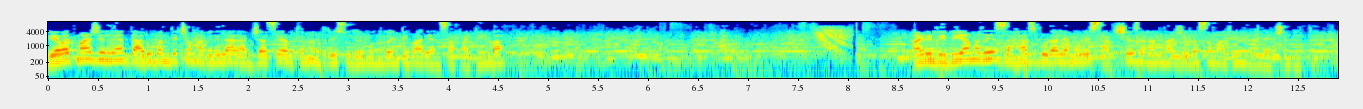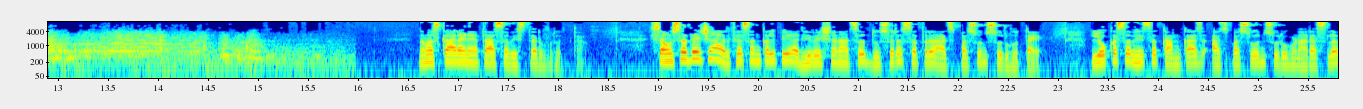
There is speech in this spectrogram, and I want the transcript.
यवतमाळ जिल्ह्यात दारूबंदीच्या मागणीला राज्याचे अर्थमंत्री सुधीर मुनगंटीवार यांचा पाठिंबा. आणि लिबियामध्ये जहाज बुडाल्यामुळे सातशे जणांना जलसमाधी मिळाल्याची भीती. नमस्कार आणि आता सविस्तर वृत्त. संसदेच्या अर्थसंकल्पीय अधिवेशनाचं दुसरं सत्र आजपासून सुरू होत आहे. लोकसभेचं कामकाज आजपासून सुरू होणार असलं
